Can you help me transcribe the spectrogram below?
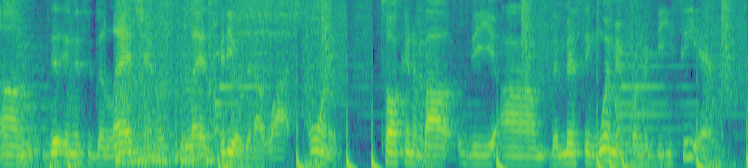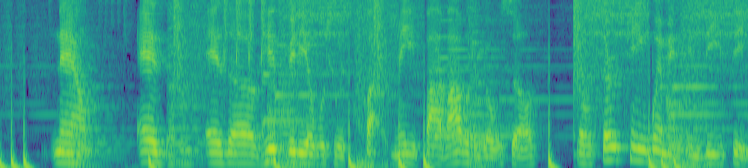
Um, th- and this is the last channel, the last video that I watched on it, talking about the um, the missing women from the DC area. Now, as as of his video, which was five, made five hours ago or so, there were 13 women in DC.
